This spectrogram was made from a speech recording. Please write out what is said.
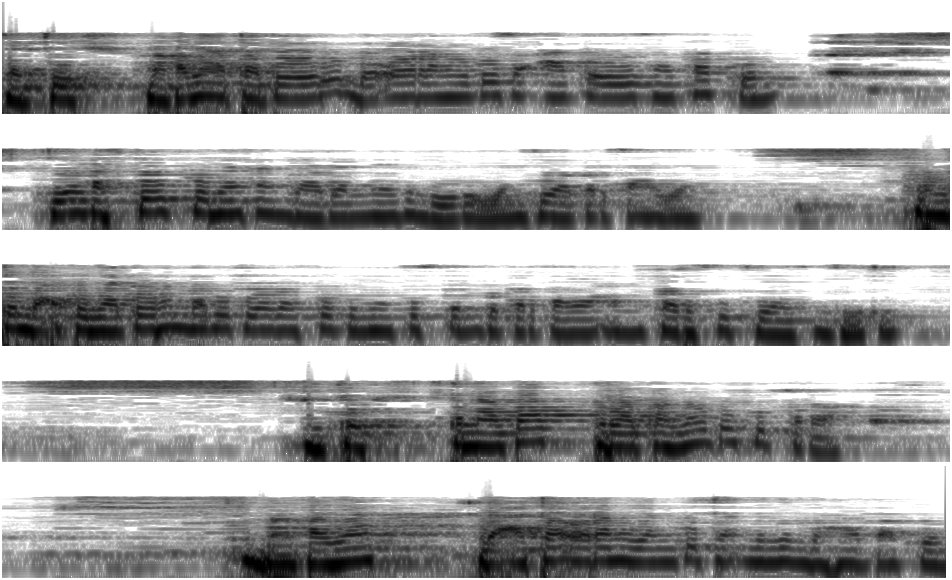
Jadi makanya ada teori bahwa orang itu seateis apa pun Dia pasti punya sandarannya sendiri yang dia percaya. Mungkin tidak punya Tuhan tapi dia pasti punya sistem kepercayaan versi dia sendiri Itu. Kenapa? Beragama itu fitrah Makanya tidak ada orang yang tidak menyembah apa pun.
